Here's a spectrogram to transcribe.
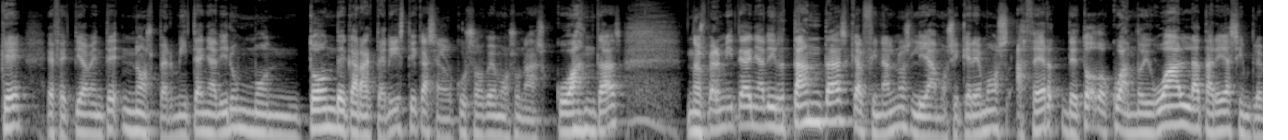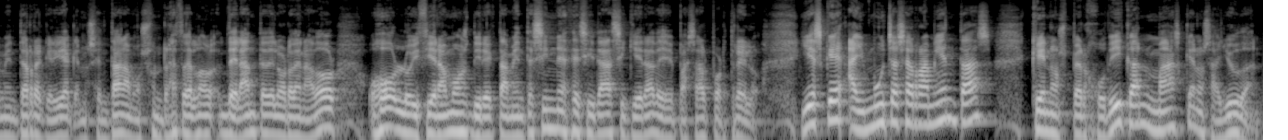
que efectivamente nos permite añadir un montón de características. En el curso vemos unas cuantas nos permite añadir tantas que al final nos liamos y queremos hacer de todo, cuando igual la tarea simplemente requería que nos sentáramos un rato delante del ordenador o lo hiciéramos directamente sin necesidad siquiera de pasar por Trello. Y es que hay muchas herramientas que nos perjudican más que nos ayudan.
